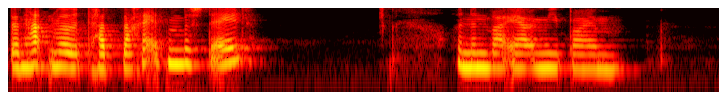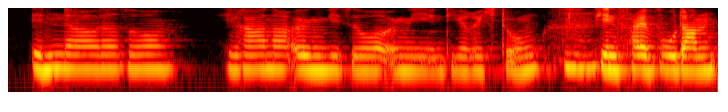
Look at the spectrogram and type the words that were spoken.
dann hatten wir Tatsache Essen bestellt. Und dann war er irgendwie beim Inder oder so, Iraner, irgendwie so, irgendwie in die Richtung. Mhm. Auf jeden Fall, wo dann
